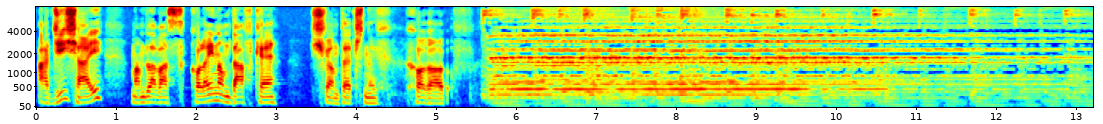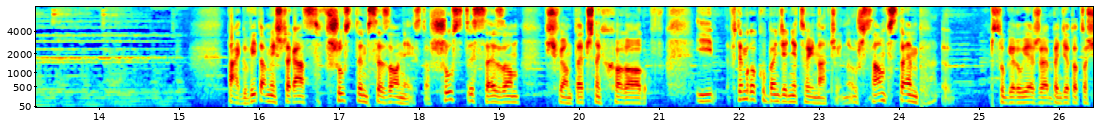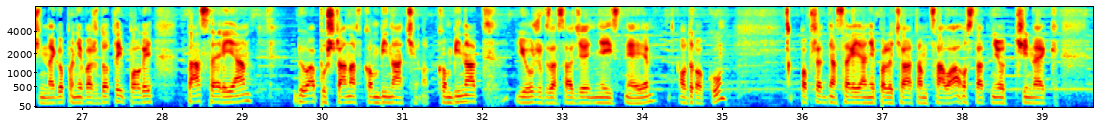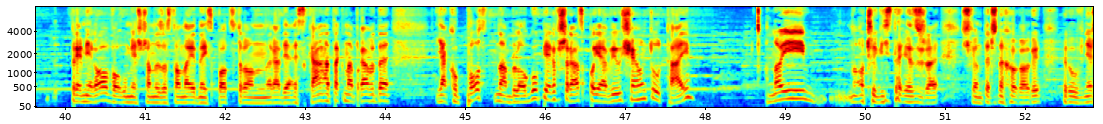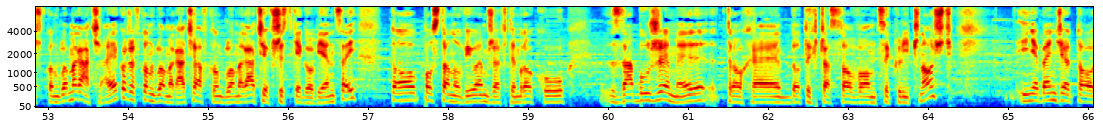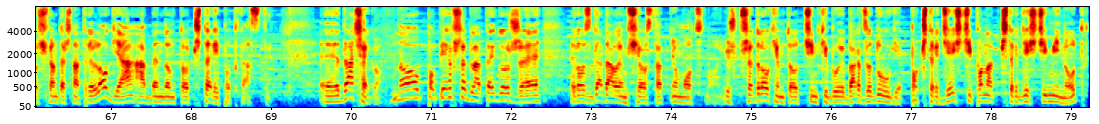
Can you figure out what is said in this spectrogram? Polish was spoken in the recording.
A dzisiaj mam dla Was kolejną dawkę świątecznych horrorów. Tak, witam jeszcze raz w szóstym sezonie. Jest to szósty sezon świątecznych horrorów. I w tym roku będzie nieco inaczej. No już sam wstęp e, sugeruje, że będzie to coś innego, ponieważ do tej pory ta seria była puszczana w kombinacie. No, kombinat już w zasadzie nie istnieje od roku. Poprzednia seria nie poleciała tam cała. Ostatni odcinek premierowo umieszczony został na jednej z podstron Radia SK, a tak naprawdę jako post na blogu pierwszy raz pojawił się tutaj. No i no, oczywiste jest, że świąteczne horrory również w konglomeracie. A jako, że w konglomeracie, a w konglomeracie wszystkiego więcej, to postanowiłem, że w tym roku zaburzymy trochę dotychczasową cykliczność i nie będzie to świąteczna trylogia, a będą to cztery podcasty. E, Dlaczego? No, po pierwsze dlatego, że rozgadałem się ostatnio mocno. Już przed rokiem te odcinki były bardzo długie, po 40, ponad 40 minut,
